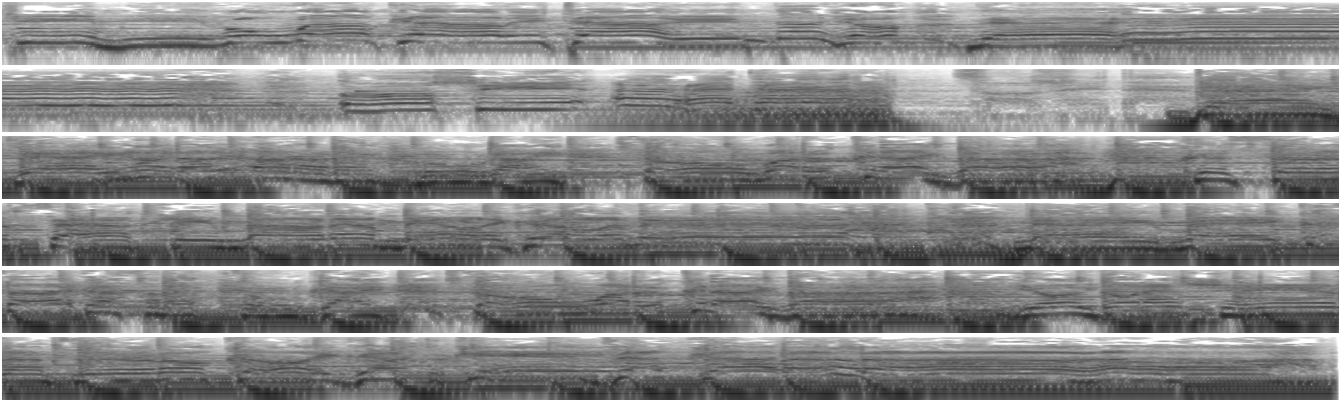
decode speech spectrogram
君を分かりたいんだよね。え教えて。そしてデイデイあられあられほらいそう悪くないわ靴先までミリグラムメイメイ臭い重ね酔いどれ知らずの恋が好きだからあ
